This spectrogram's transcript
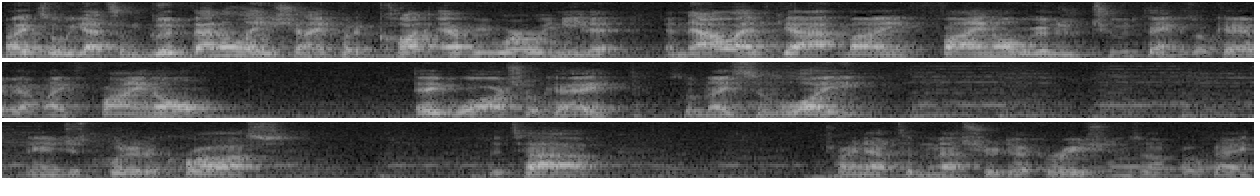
All right, so we got some good ventilation. I put a cut everywhere we need it. And now I've got my final, we're gonna do two things, okay? I've got my final egg wash, okay? So nice and light. And just put it across the top. Try not to mess your decorations up, okay?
